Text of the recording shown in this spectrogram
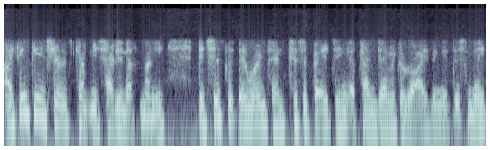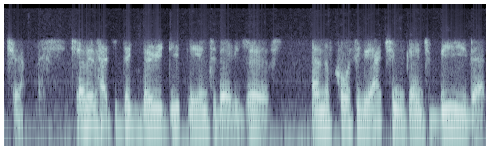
I think the insurance companies had enough money. It's just that they weren't anticipating a pandemic arriving of this nature. So they've had to dig very deeply into their reserves. And of course, the reaction is going to be that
